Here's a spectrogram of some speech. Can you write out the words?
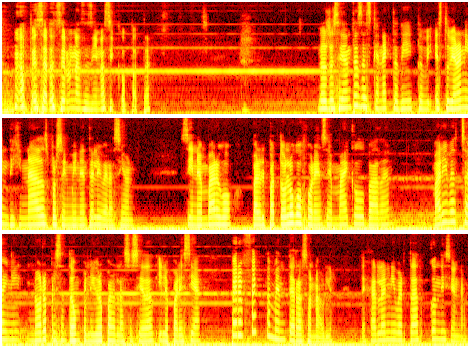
a pesar de ser un asesino psicópata. Los residentes de Schenectady tuvi- estuvieron indignados por su inminente liberación. Sin embargo, para el patólogo forense Michael Baden, Maribeth Tiny no representaba un peligro para la sociedad y le parecía perfectamente razonable dejarla en libertad condicional.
